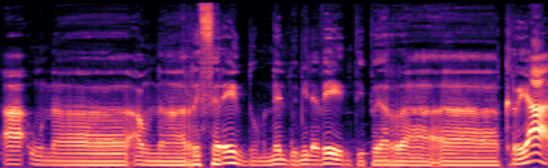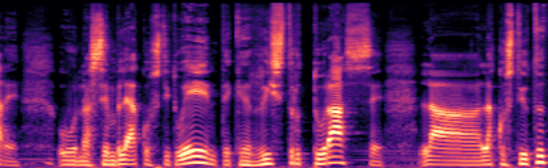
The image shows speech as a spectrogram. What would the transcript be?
a un, uh, a un referendum nel 2020 per uh, creare un'assemblea costituente che ristrutturasse la, la Costituzione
